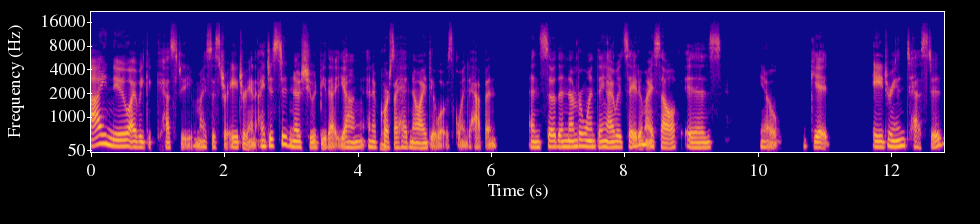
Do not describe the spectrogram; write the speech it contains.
I knew I would get custody of my sister Adrienne. I just didn't know she would be that young. And of mm. course, I had no idea what was going to happen. And so the number one thing I would say to myself is, you know, get Adrienne tested.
